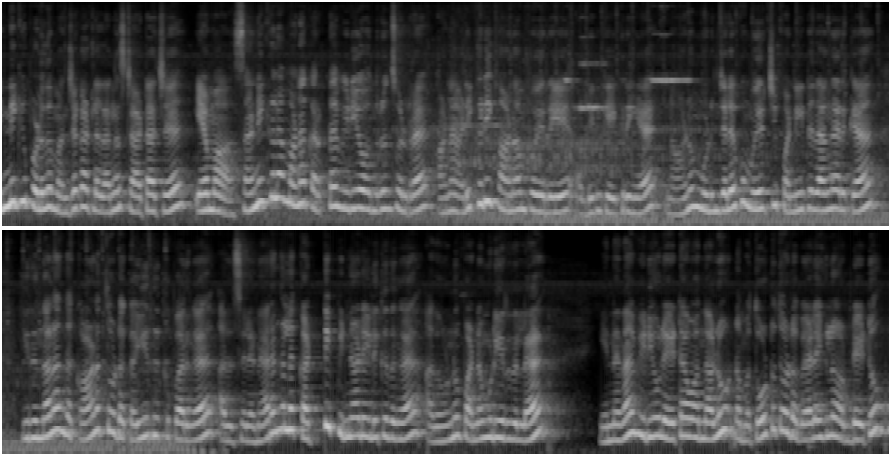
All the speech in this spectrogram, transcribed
இன்னைக்கு பொழுது மஞ்சக்காட்டில் தாங்க ஸ்டார்ட் ஆச்சு. ஏமா ஆனால் கரெக்டாக வீடியோ வந்துடும் சொல்கிறேன் ஆனால் அடிக்கடி காணாமல் போயிடுறே அப்படின்னு கேட்குறீங்க நானும் முடிஞ்ச அளவுக்கு முயற்சி பண்ணிட்டு தாங்க இருக்கேன். இருந்தாலும் அந்த காலத்தோட கயிறு இருக்குது பாருங்கள் அது சில நேரங்களில் கட்டி பின்னாடி இழுக்குதுங்க. அது ஒன்றும் பண்ண முடியறதில்ல. என்னதான் வீடியோ லேட்டாக வந்தாலும் நம்ம தோட்டத்தோட வேலைகளும் அப்டேட்டும்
